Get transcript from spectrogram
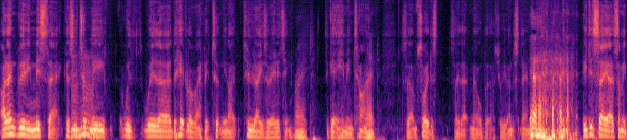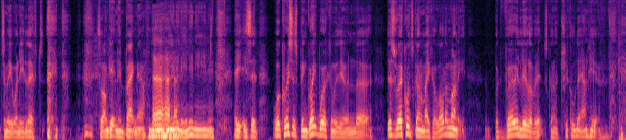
I don't really miss that because it took Mhm. me, with with uh, the Hitler rap, it took me like two days of editing Right. to get him in time. Right. So I'm sorry to say that, Mel, but I'm sure you understand. Yeah. He did say uh, something to me when he left. so I'm getting him back now. he, he said, Well, Chris, it's been great working with you, and uh, this record's going to make a lot of money, but very little of it's going to trickle down here.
